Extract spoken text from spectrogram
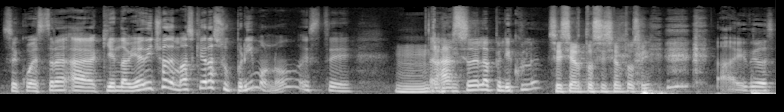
secuestra a quien había dicho además que era su primo, ¿no? Este, Mm, al ah, inicio de la película. sí, cierto, sí, cierto, sí. Ay, Dios.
